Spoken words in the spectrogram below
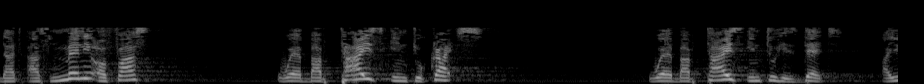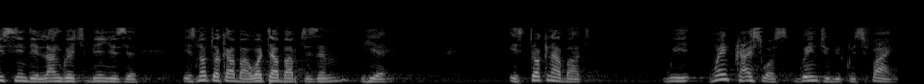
that as many of us were baptized into Christ, were baptized into his death. Are you seeing the language being used here? It's not talking about water baptism here. It's talking about we, when Christ was going to be crucified,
